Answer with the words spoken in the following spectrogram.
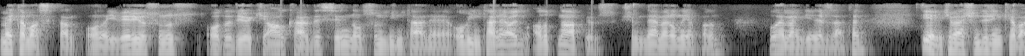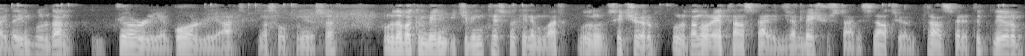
Metamask'tan onayı veriyorsunuz. O da diyor ki al kardeş senin olsun 1000 tane. O 1000 tane al- alıp ne yapıyoruz? Şimdi hemen onu yapalım. Bu hemen gelir zaten. Diyelim ki ben şimdi Rinkebay'dayım. Buradan Görli'ye, Gorli'ye artık nasıl okunuyorsa. Burada bakın benim 2000 test tokenim var. Bunu seçiyorum. Buradan oraya transfer edeceğim. 500 tanesini atıyorum. Transfere tıklıyorum.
